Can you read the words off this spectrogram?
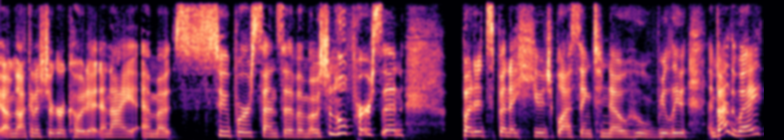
I'm not going to sugarcoat it. And I am a super sensitive, emotional person, but it's been a huge blessing to know who really. And by the way,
